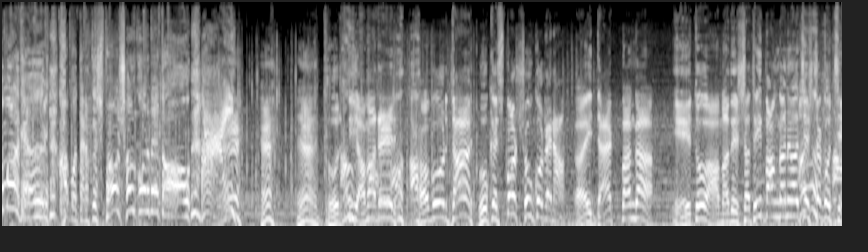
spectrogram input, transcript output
আমাদের খবরদারকে স্পর্শ করবে তো। আয়। হ্যাঁ, হ্যাঁ, ধরতি আমাদের। খবরদার ওকে স্পর্শও করবে না। এই দেখ পাঙ্গা এ তো আমাদের সাথেই পাঙ্গা নেওয়ার চেষ্টা করছে।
